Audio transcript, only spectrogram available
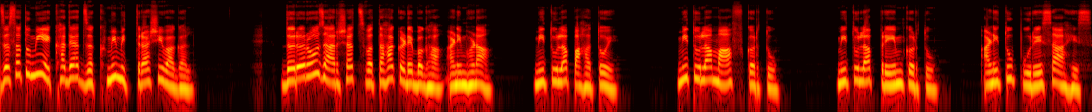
जसं तुम्ही एखाद्या जखमी मित्राशी वागाल. दररोज आरशात स्वतःकडे बघा आणि म्हणा मी तुला पाहतोय. मी तुला माफ करतो. मी तुला प्रेम करतो. आणि तू पुरेसा आहेस.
